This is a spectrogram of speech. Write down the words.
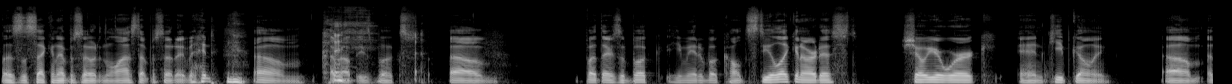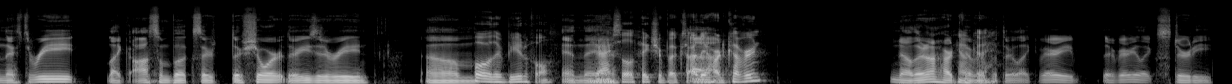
That's the second episode and the last episode I made um, about these books. Um, but there's a book he made a book called "Steal Like an Artist," "Show Your Work," and "Keep Going." Um, and they're three like awesome books. They're they're short. They're easy to read. Um, Oh, they're beautiful. and they They're nice little picture books. Are they Uh, hardcover? no, they're not hardcover, Okay. but they're like very they're very like sturdy,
